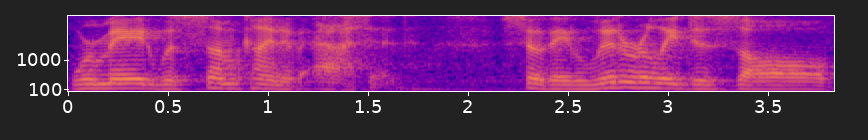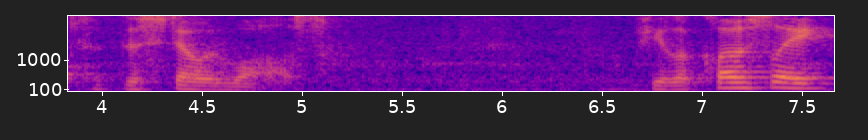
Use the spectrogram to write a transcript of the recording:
were made with some kind of acid, so they literally dissolved the stone walls. If you look closely,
